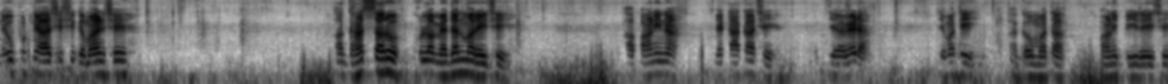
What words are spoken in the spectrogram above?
નેવું ફૂટની આરસીસી ગમાણ છે. આ ઘાસચારો ખુલ્લા મેદાનમાં રહે છે. આ પાણીના બે ટાંકા છે જે અવેડા તેમાંથી આ ગૌ માતા પાણી પી રહી છે.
